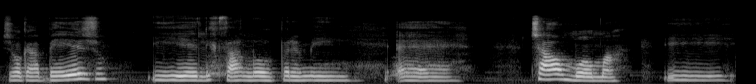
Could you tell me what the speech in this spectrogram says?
jogar beijo. E ele falou para mim: é, Tchau, mama. E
